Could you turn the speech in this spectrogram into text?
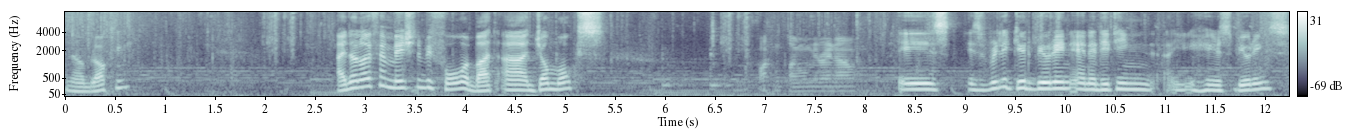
no blocking. I don't know if I mentioned before, but uh, John Mox Fucking playing with me right now. is is really good building and editing uh, his buildings.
